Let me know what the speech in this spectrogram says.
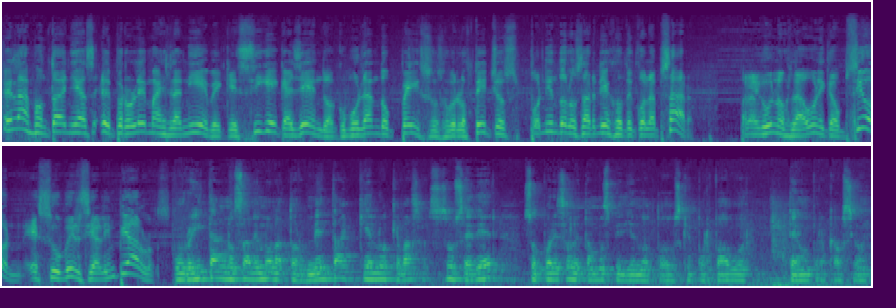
En las montañas el problema es la nieve que sigue cayendo, acumulando peso sobre los techos, poniéndolos a riesgo de colapsar. Para algunos la única opción es subirse a limpiarlos. Por ahorita no sabemos la tormenta, qué es lo que va a suceder, so por eso le estamos pidiendo a todos que por favor tengan precaución.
